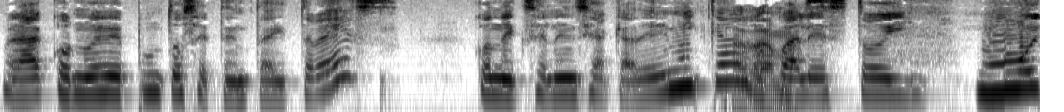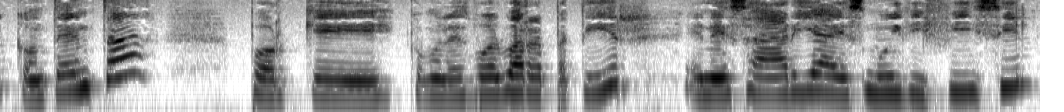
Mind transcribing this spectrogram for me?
¿verdad? Con 9.73, con excelencia académica, lo cual estoy muy contenta porque, como les vuelvo a repetir, en esa área es muy difícil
